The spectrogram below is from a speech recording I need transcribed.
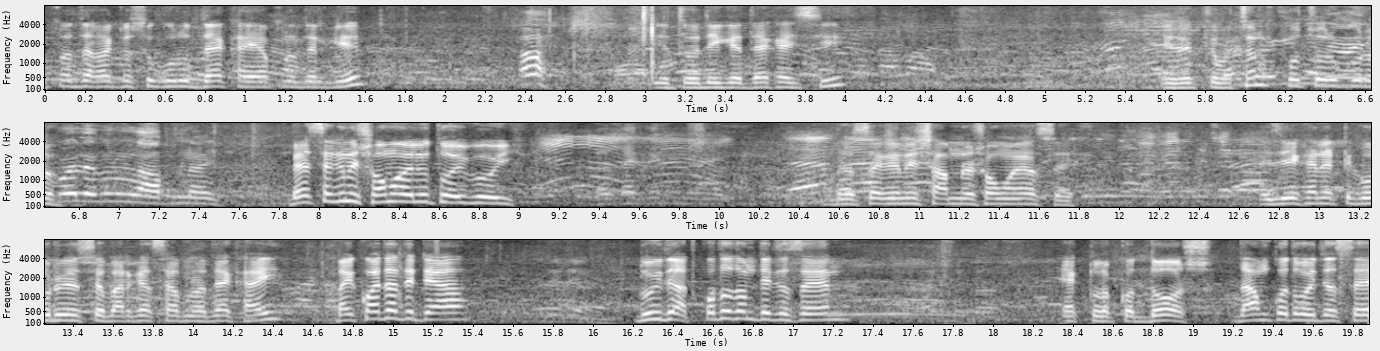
আপনাদের আর কিছু গরু দেখাই আপনাদেরকে। তো ওইদিকে দেখাইছি। এই দেখতে পাচ্ছেন প্রচুর গরু। লাভ নাই। সময় হলো তো ওই বই বেচাকিনি সামনে সময় আছে। এই যে এখানে একটা গরু আছে বার কাছে আমরা দেখাই। ভাই কয় দাঁত এটা? দুই দাঁত। কত দাম চাইতেছেন? এক লক্ষ দশ। দাম কত হইতেছে?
